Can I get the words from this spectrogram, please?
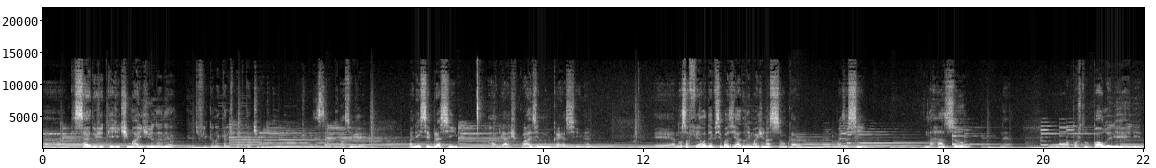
Ah, que saia do jeito que a gente imagina, né? A gente fica naquela expectativa de que coisas saem do nosso jeito. Mas nem sempre é assim. Aliás, quase nunca é assim, né? É, a nossa fé ela deve ser baseada na imaginação, cara. Mas assim, na razão, né? O apóstolo Paulo ele, ele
